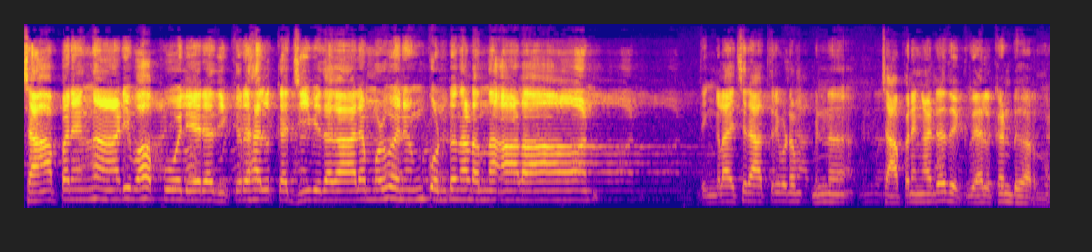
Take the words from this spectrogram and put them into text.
ചാപ്പനങ്ങാടി വാപ്പോലിയര ദിക്രഹൽക്ക ജീവിതകാലം മുഴുവനും കൊണ്ടു നടന്ന ആളാണ്. തിങ്കളാഴ്ച രാത്രി ഇവിടെ പിന്നെ ചാപ്പനങ്ങാടി ദിക്രഹൽക്ക ഉണ്ട് പറഞ്ഞു.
